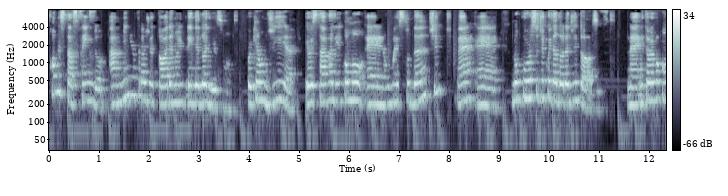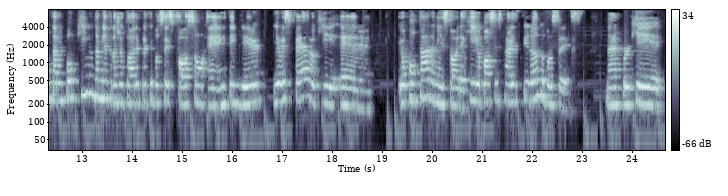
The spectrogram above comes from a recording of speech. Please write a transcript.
como está sendo a minha trajetória no empreendedorismo. Porque um dia eu estava ali como é, uma estudante né, é, no curso de cuidadora de idosos. Né? Então eu vou contar um pouquinho da minha trajetória para que vocês possam é, entender e eu espero que é, eu contar a minha história aqui, eu posso estar inspirando vocês, né? Porque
